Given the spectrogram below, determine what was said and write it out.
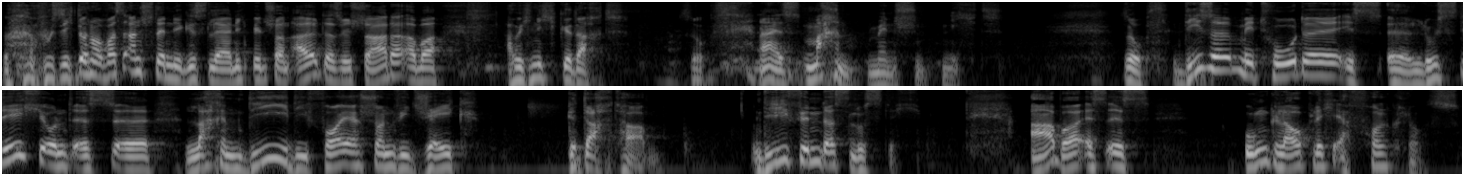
Da muss ich doch noch was Anständiges lernen. Ich bin schon alt, das ist schade, aber habe ich nicht gedacht. So. Nein, es machen Menschen nicht. So, diese Methode ist äh, lustig und es äh, lachen die, die vorher schon wie Jake gedacht haben. Die finden das lustig. Aber es ist unglaublich erfolglos.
